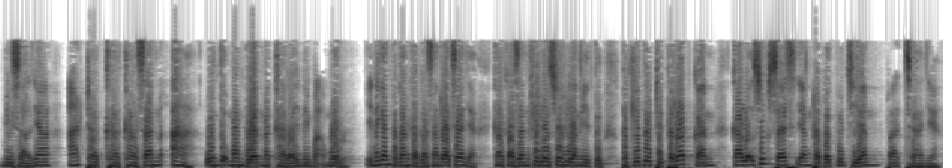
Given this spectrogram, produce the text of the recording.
Misalnya, ada gagasan A untuk membuat negara ini makmur. Ini kan bukan gagasan rajanya, gagasan filosof yang itu. Begitu diterapkan, kalau sukses yang dapat pujian rajanya.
